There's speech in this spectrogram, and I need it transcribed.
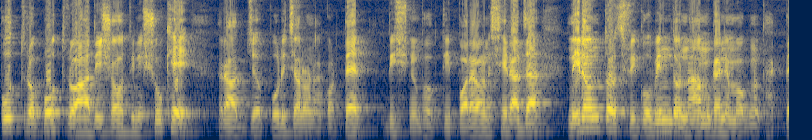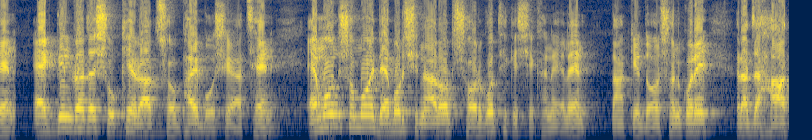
পুত্র, পৌত্র আদি সহ তিনি সুখে রাজ্য পরিচালনা করতেন। বিষ্ণু ভক্তি পরায়ণ সে রাজা, নিরন্তর শ্রী গোবিন্দ নাম গানে মগ্ন থাকতেন। একদিন রাজা সুখে রাজসভায় বসে আছেন। এমন সময় দেবর্ষি নারদ স্বর্গ থেকে সেখানে এলেন। তাকে দর্শন করে রাজা হাত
